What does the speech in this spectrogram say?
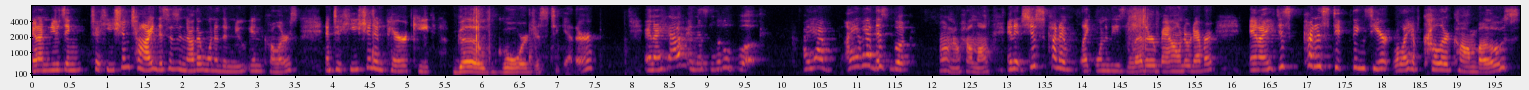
And I'm using Tahitian Tide. This is another one of the new in colors. And Tahitian and Parakeet go gorgeous together. And I have in this little book, I have I have had this book, I don't know how long, and it's just kind of like one of these leather bound or whatever. And I just kind of stick things here. Well, I have color combos.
